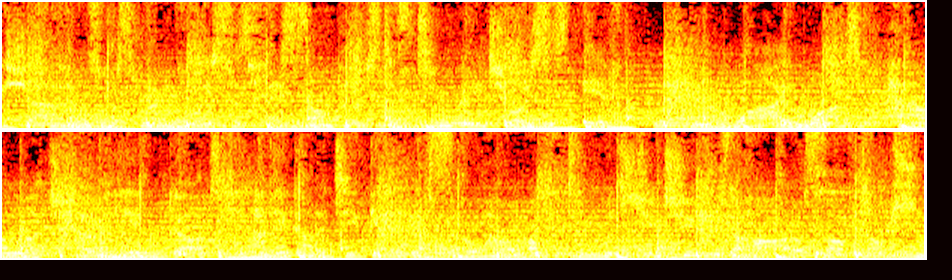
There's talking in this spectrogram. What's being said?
many shadows, whispering voices, faces on posters, too many choices. If, when, why, what, how much have you got? Have you got it? Do get it? If so, how often? Would you choose, a hard or soft option?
